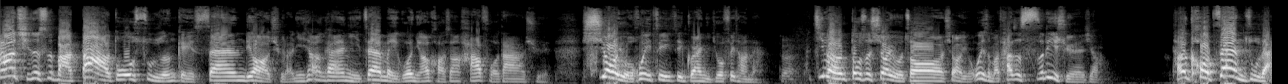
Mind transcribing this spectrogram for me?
它其实是把大多数人给删掉去了。你想想看，你在美国你要考上哈佛大学，校友会这一这关你就非常难，对，基本上都是校友招校友。为什么？它是私立学校，它是靠赞助的，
